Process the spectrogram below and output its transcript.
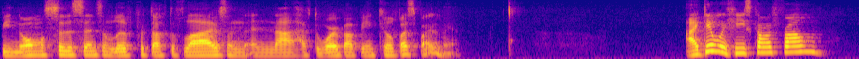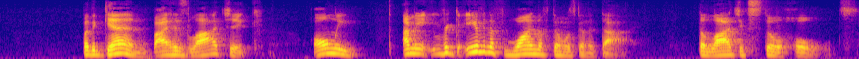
be normal citizens and live productive lives and, and not have to worry about being killed by Spider Man. I get where he's coming from, but again, by his logic, only, I mean, even if one of them was going to die, the logic still holds.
